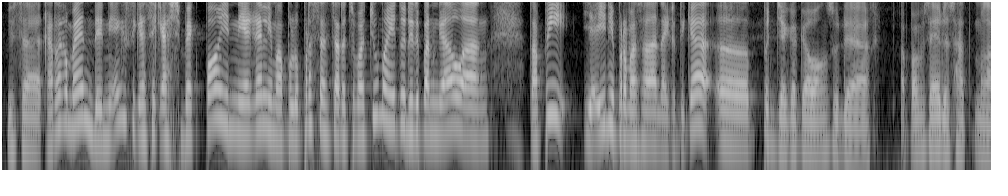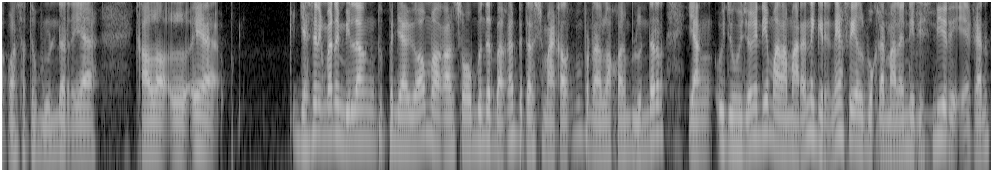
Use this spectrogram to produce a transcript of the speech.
Bisa karena kemarin Danny Ings dikasih cashback point ya kan 50% secara cuma-cuma itu di depan gawang. Tapi ya ini permasalahannya ketika eh, penjaga gawang sudah apa misalnya udah saat melakukan satu blunder ya. Kalau ya Jason kemarin bilang penjaga gawang melakukan semua blunder. Bahkan Peter Schmeichel pun pernah melakukan blunder yang ujung-ujungnya dia malah marahnya Gary Neville bukan malah diri sendiri ya kan?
